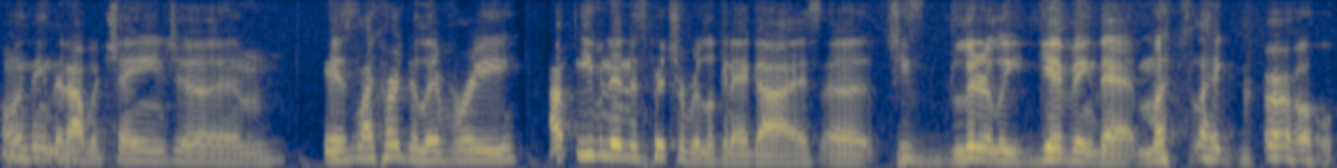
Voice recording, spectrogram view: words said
Only thing that I would change um, is like her delivery. i even in this picture we're looking at, guys. Uh, she's literally giving that much like girl.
